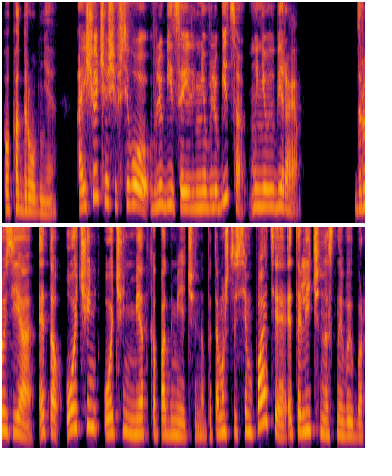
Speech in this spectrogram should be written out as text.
поподробнее. А еще чаще всего влюбиться или не влюбиться мы не выбираем. Друзья, это очень-очень метко подмечено, потому что симпатия — это личностный выбор,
